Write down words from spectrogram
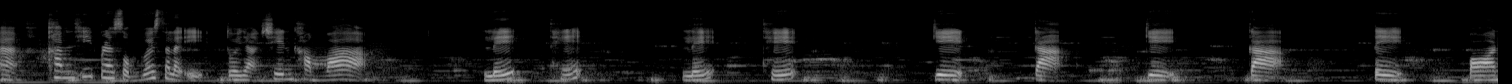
อะคำที่ประสมด้วยสระเอกตัวอย่างเช่นคำว่า เละเทะเละเทะเกะกะ เกะกะ เตะบอล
